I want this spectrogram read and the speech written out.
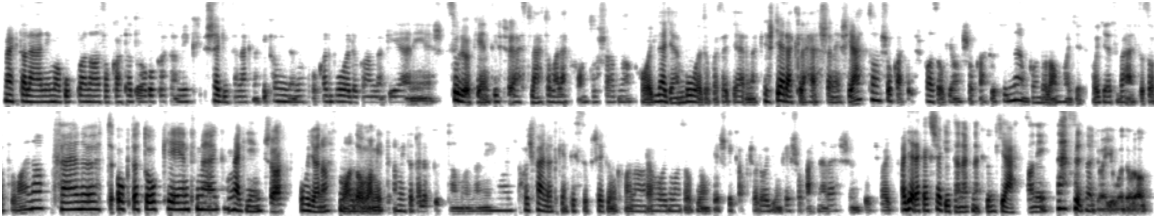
megtalálni magukban azokat a dolgokat, amik segítenek nekik a mindennapokat boldogan megélni, és szülőként is ezt látom a legfontosabbnak, hogy legyen boldog az a gyermek, és gyerek lehessen, és játszon sokat, és mozogjon sokat, úgyhogy nem gondolom, hogy, hogy ez változott volna. Felnőtt oktatóként meg megint csak ugyanazt mondom, amit, amit az előbb tudtam mondani, hogy, hogy felnőttként is szükségünk van arra, hogy mozogjunk és kikapcsolódjunk és sokat nevessünk. Úgyhogy a gyerekek segítenek nekünk játszani. Ez egy nagyon jó dolog.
